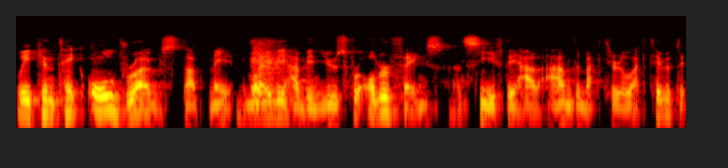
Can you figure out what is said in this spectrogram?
We can take all drugs that may maybe have been used for other things and see if they have antibacterial activity.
